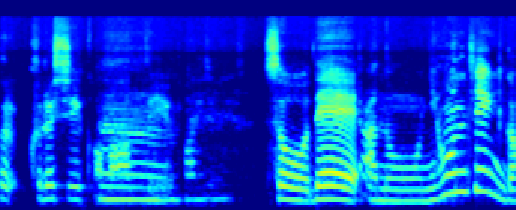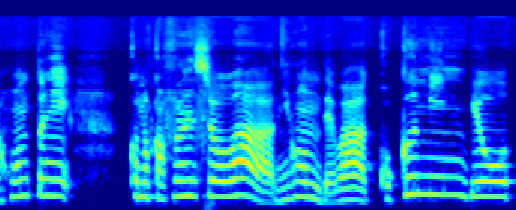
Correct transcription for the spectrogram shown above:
く苦しいかなっていう感じです。そうで、あのー日本人が本当に、この花粉症は日本では国民病っ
